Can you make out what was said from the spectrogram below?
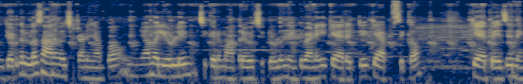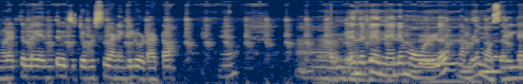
എന്റെ അടുത്തുള്ള സാധനം വെച്ചിട്ടാണ് ഞാൻ. അപ്പോൾ ഞാൻ വലിയ ഉള്ളിയും ചിക്കനും മാത്രമേ വെച്ചിട്ടുള്ളൂ. നിങ്ങൾക്ക് വേണമെങ്കിൽ ക്യാരറ്റ് ക്യാപ്സിക്കം ക്യാബേജ് നിങ്ങളുടെ അടുത്തുള്ള എന്ത് വെജിറ്റബിൾസ് വേണമെങ്കിലും ഇടാം കേട്ടോ എന്നിട്ട് എന്നതിന്റെ മുകളിൽ നമ്മൾ മൊസറില്ല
